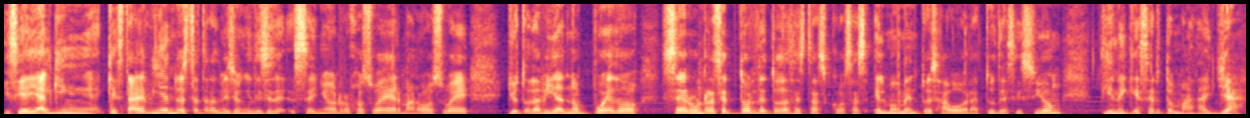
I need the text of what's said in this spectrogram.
Y si hay alguien que está viendo esta transmisión y dice, Señor Josué, hermano Josué, yo todavía no puedo ser un receptor de todas estas cosas. El momento es ahora. Tu decisión tiene que ser tomada ya.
